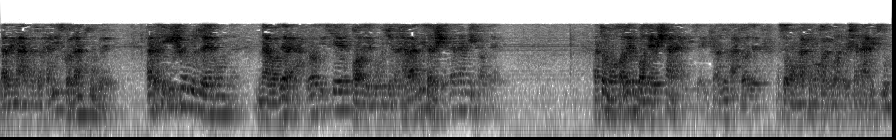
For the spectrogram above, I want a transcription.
برای معرفت و حدیث کلن خوبه. البته ایشون جزء اون نوادر افرادی است که قابل به خبر نیست و شدت هم میتازه. حتی مخالف با نوشتن حدیثه ایشون از اون افراد مثل عمر که مخالف با نوشتن حدیث بود.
